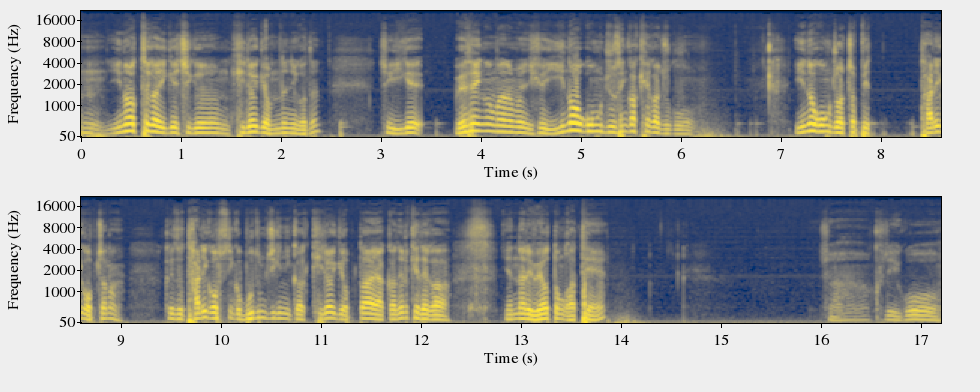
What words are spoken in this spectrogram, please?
음 이너트가 이게 지금 기력이 없는 이거든? 지금 이게 왜 생각나냐면 그 인어공주 생각해가지고 인어공주 어차피 다리가 없잖아. 그래서 다리가 없으니까 못 움직이니까 기력이 없다. 약간 이렇게 내가 옛날에 외웠던 것 같아 자 그리고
